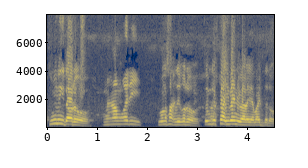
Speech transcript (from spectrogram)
তুমি নাকি ধরো না কাম করি তুমি চাকরি করো তুমি তো একটু আইবাই নিবা ইয়া বাইর ধরো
